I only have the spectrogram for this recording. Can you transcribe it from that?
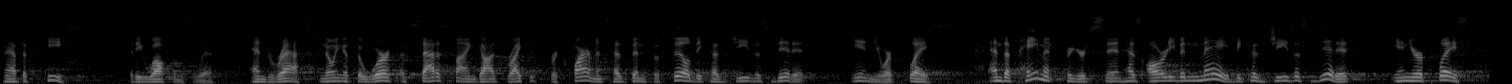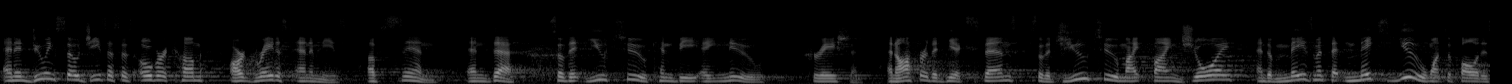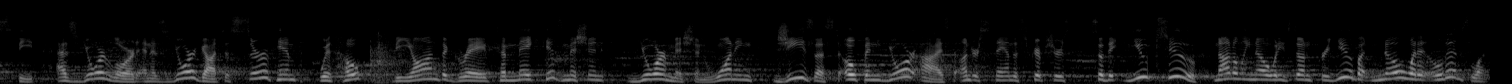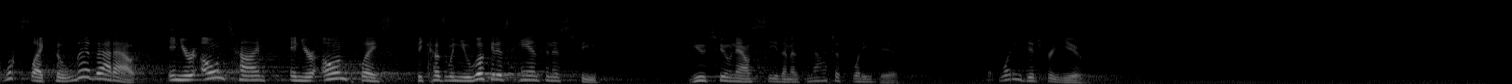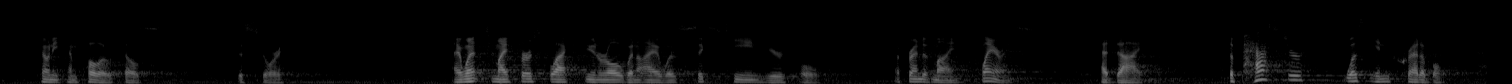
can have the peace that He welcomes with and rest, knowing that the work of satisfying God's righteous requirements has been fulfilled because Jesus did it in your place. And the payment for your sin has already been made because Jesus did it in your place. And in doing so, Jesus has overcome our greatest enemies of sin and death so that you too can be a new creation an offer that he extends so that you too might find joy and amazement that makes you want to fall at his feet as your Lord and as your God, to serve him with hope beyond the grave, to make his mission your mission, wanting Jesus to open your eyes to understand the scriptures so that you too not only know what he's done for you, but know what it lives like, looks like to live that out in your own time, in your own place, because when you look at his hands and his feet, you too now see them as not just what he did, but what he did for you. Tony Campolo tells this story. I went to my first black funeral when I was 16 years old. A friend of mine, Clarence, had died. The pastor was incredible.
